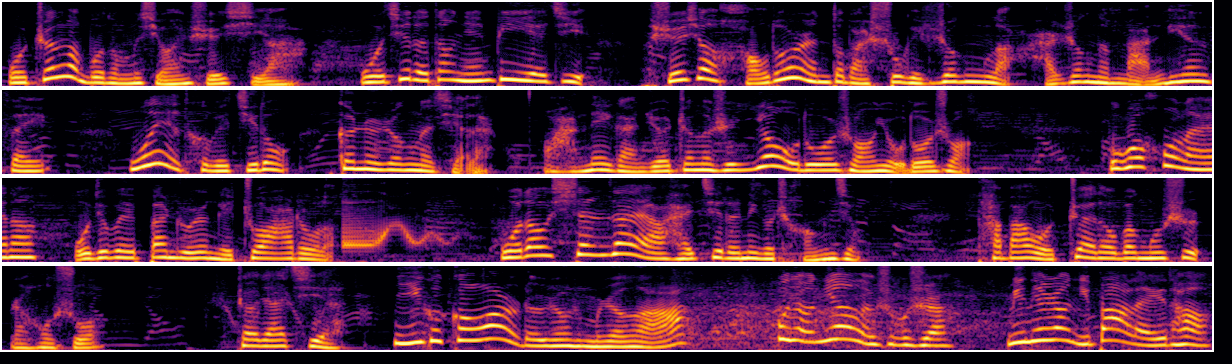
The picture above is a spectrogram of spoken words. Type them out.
我真的不怎么喜欢学习啊！我记得当年毕业季，学校好多人都把书给扔了，还扔得满天飞，我也特别激动，跟着扔了起来。哇，那感觉真的是要多爽有多爽。不过后来呢，我就被班主任给抓住了。我到现在啊还记得那个场景，他把我拽到办公室，然后说：“赵佳琪，你一个高二的扔什么扔啊？不想念了是不是？明天让你爸来一趟。”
